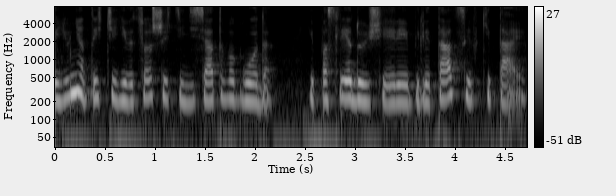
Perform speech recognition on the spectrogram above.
июня 1960 года и последующей реабилитацией в Китае.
